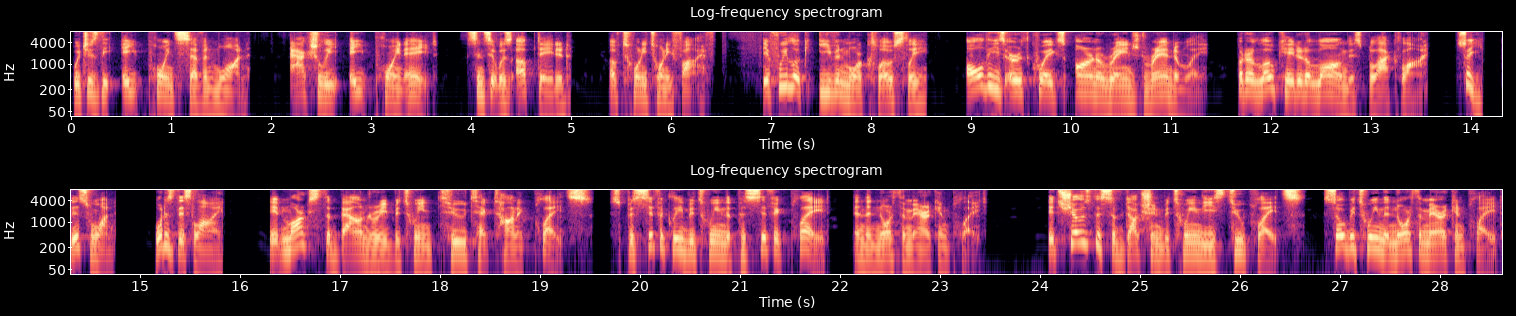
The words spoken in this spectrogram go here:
which is the 8.71, actually 8.8, since it was updated, of 2025. If we look even more closely, all these earthquakes aren't arranged randomly, but are located along this black line. So this one, what is this line? It marks the boundary between two tectonic plates, specifically between the Pacific Plate and the North American Plate. It shows the subduction between these two plates, so between the North American Plate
